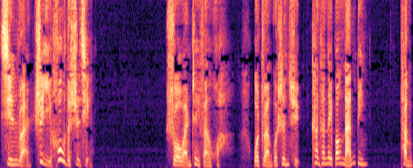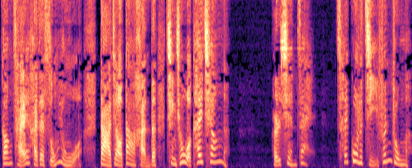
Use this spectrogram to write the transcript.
心软是以后的事情。说完这番话，我转过身去看看那帮男兵，他们刚才还在怂恿我，大叫大喊的请求我开枪呢，而现在才过了几分钟啊，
